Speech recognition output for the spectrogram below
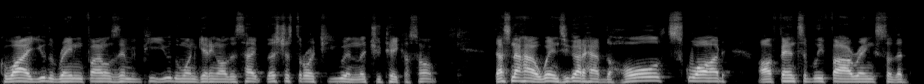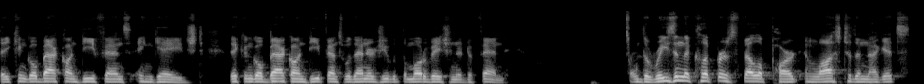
Kawhi, you the reigning finals MVP, you the one getting all this hype. Let's just throw it to you and let you take us home. That's not how it wins. You got to have the whole squad offensively firing so that they can go back on defense engaged. They can go back on defense with energy, with the motivation to defend. The reason the Clippers fell apart and lost to the Nuggets,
